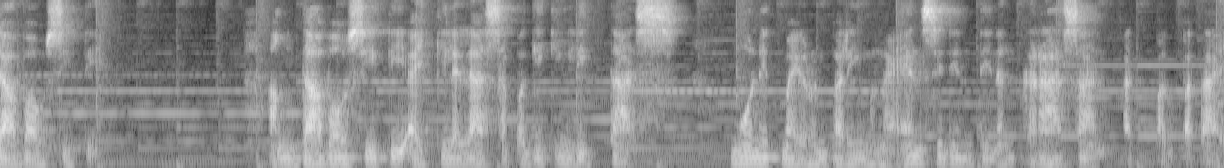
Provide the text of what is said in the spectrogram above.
Davao City ang Davao City ay kilala sa pagiging ligtas, ngunit mayroon pa rin mga insidente ng karahasan at pagpatay,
